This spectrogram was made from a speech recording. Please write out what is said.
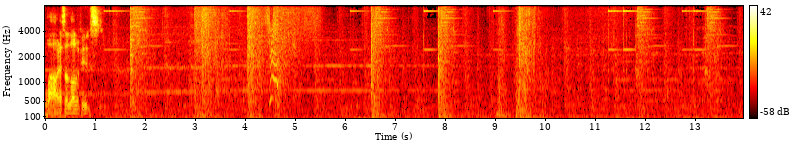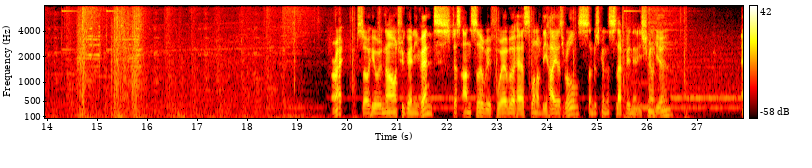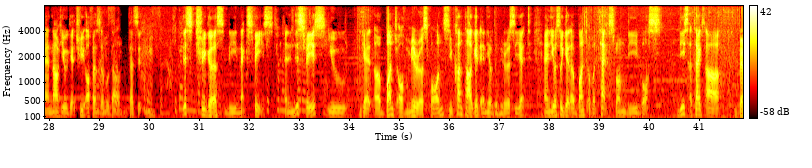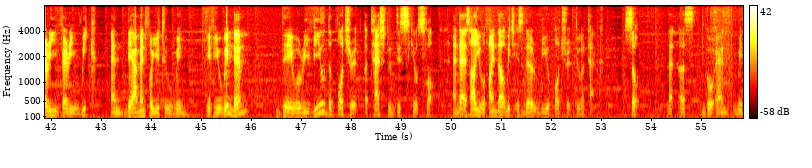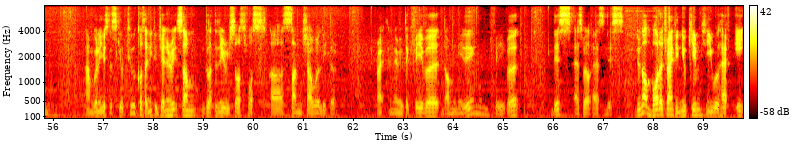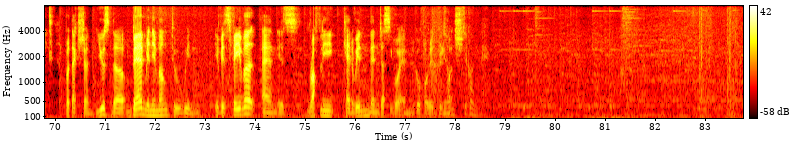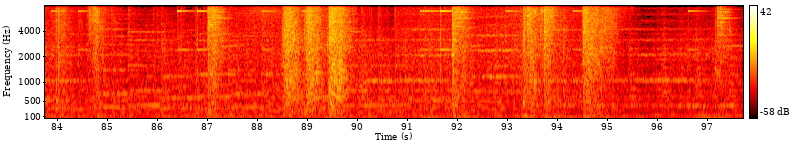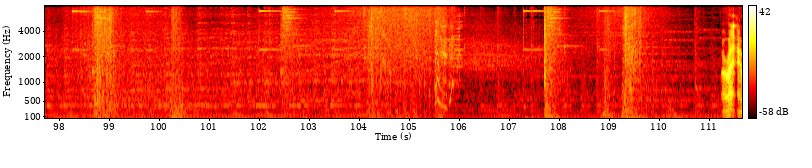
Wow, that's a lot of hits. So he will now trigger an event, just answer with whoever has one of the highest rolls. I'm just gonna slap in an Ishmael here. And now he will get 3 offense level down, that's it. This triggers the next phase, and in this phase, you get a bunch of mirror spawns. You can't target any of the mirrors yet, and you also get a bunch of attacks from the boss. These attacks are very, very weak, and they are meant for you to win. If you win them, they will reveal the portrait attached to this skill slot. And that is how you will find out which is the real portrait to attack. So, let us go and win. I'm going to use the skill 2 because I need to generate some gluttony resource for uh, Sun Shower later. Right, and then we take Favored, Dominating, Favored, this as well as this. Do not bother trying to nuke him, he will have 8 protection. Use the bare minimum to win. If it's Favored and it's roughly can win, then just go and go for it pretty much.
